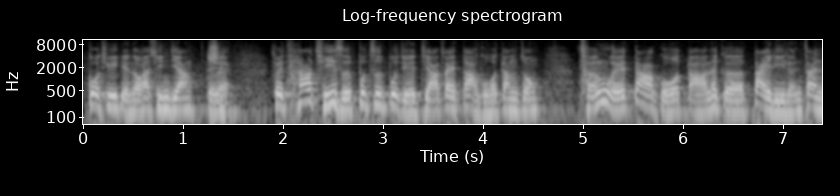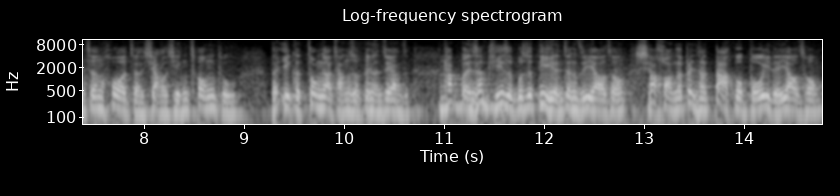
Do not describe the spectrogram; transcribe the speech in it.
过去一点的话，新疆，对不对？所以它其实不知不觉夹在大国当中。成为大国打那个代理人战争或者小型冲突的一个重要场所，变成这样子。它本身其实不是地缘政治要冲，它反而变成大国博弈的要冲。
